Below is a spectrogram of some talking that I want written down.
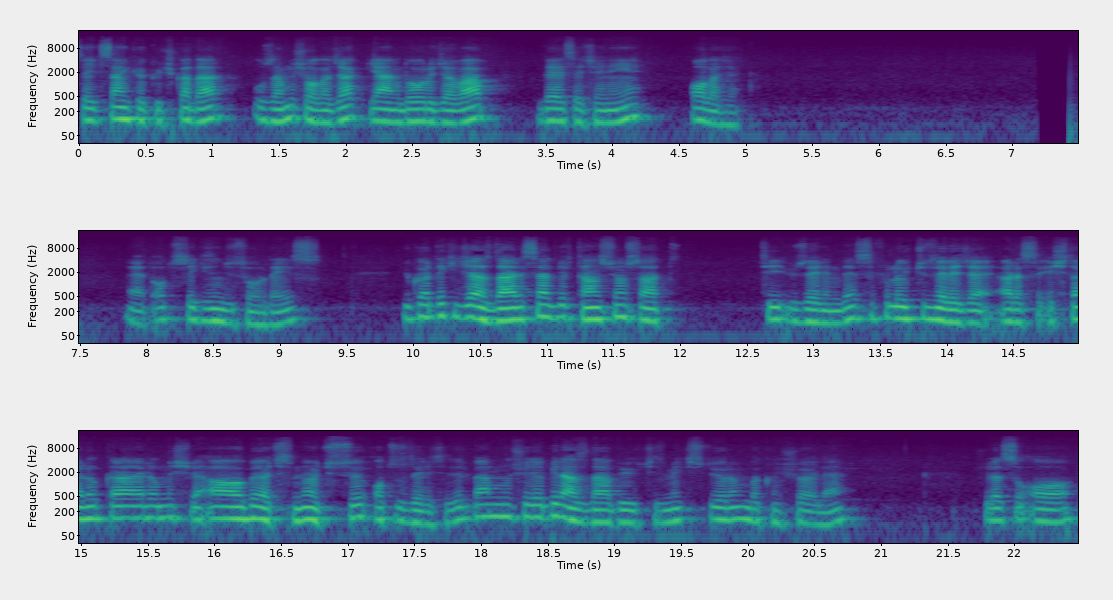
80 kök 3 kadar uzamış olacak. Yani doğru cevap D seçeneği olacak. Evet 38. sorudayız. Yukarıdaki cihaz dairesel bir tansiyon saati üzerinde 0 ile 300 derece arası eşit aralıklara ayrılmış ve A ve B açısının ölçüsü 30 derecedir. Ben bunu şöyle biraz daha büyük çizmek istiyorum. Bakın şöyle. Şurası O,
